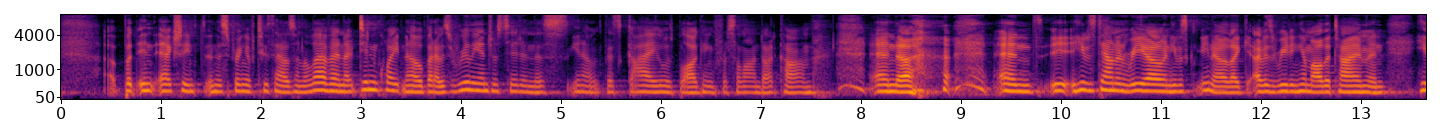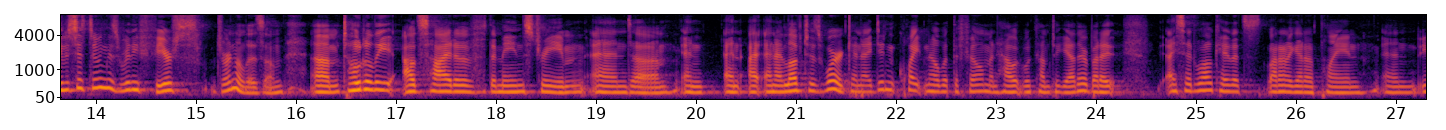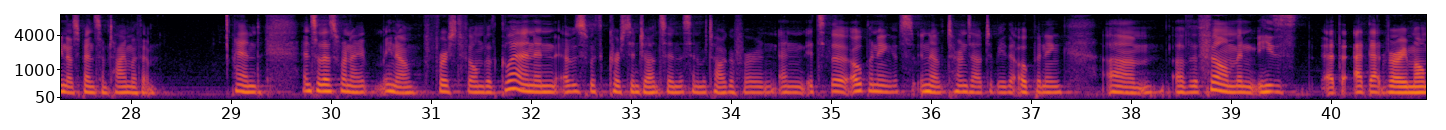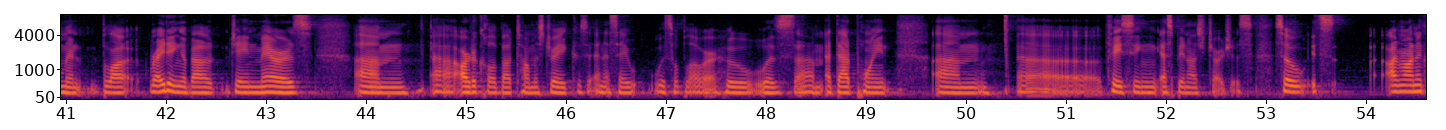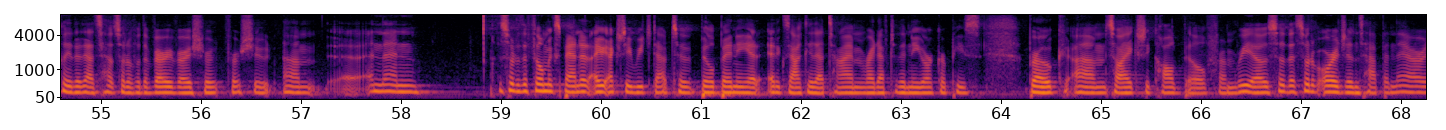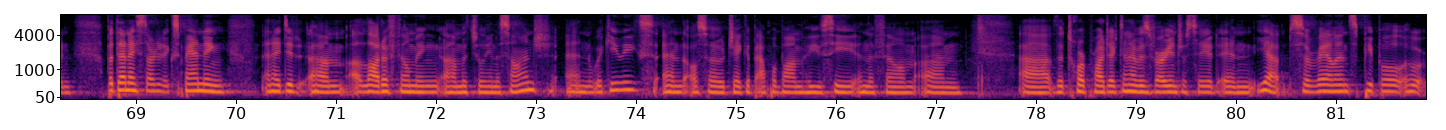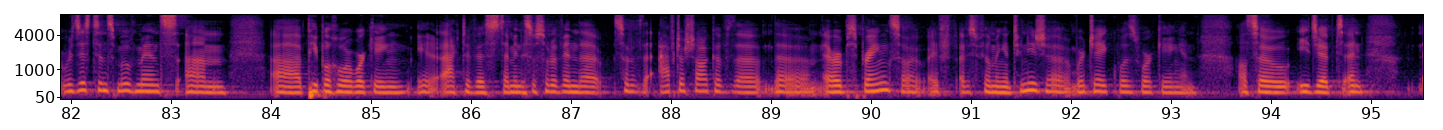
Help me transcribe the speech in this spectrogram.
uh, but in, actually in the spring of 2011, I didn't quite know, but I was really interested in this, you know, this guy who was blogging for Salon.com, and uh, and he was down in Rio, and he was, you know, like I was reading him all the time, and he was just doing this really fierce journalism, um, totally outside of the mainstream, and um, and and I, and I loved his work, and I didn't quite know what the film and how it would come together, but I I said, well, okay, let's, why don't I get on a plane and, you know, spend some time with him. And, and so that's when I, you know, first filmed with Glenn, and I was with Kirsten Johnson, the cinematographer, and, and it's the opening, it's, you know, turns out to be the opening um, of the film, and he's at, the, at that very moment writing about Jane Mayer's um, uh, article about Thomas Drake, who's an NSA whistleblower, who was um, at that point um, uh, facing espionage charges. So it's ironically, that that's how sort of the very, very short first shoot. Um, uh, and then sort of the film expanded. I actually reached out to Bill Binney at, at exactly that time, right after the New Yorker piece broke. Um, so I actually called Bill from Rio. So the sort of origins happened there. And but then I started expanding, and I did um, a lot of filming um, with Julian Assange and WikiLeaks, and also Jacob Appelbaum, who you see in the film. Uh, the Tor project, and I was very interested in yeah surveillance, people who resistance movements, um, uh, people who are working, you know, activists. I mean, this was sort of in the sort of the aftershock of the the Arab Spring. So I, I was filming in Tunisia, where Jake was working, and also Egypt, and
